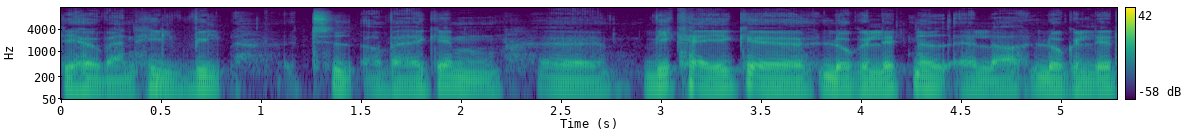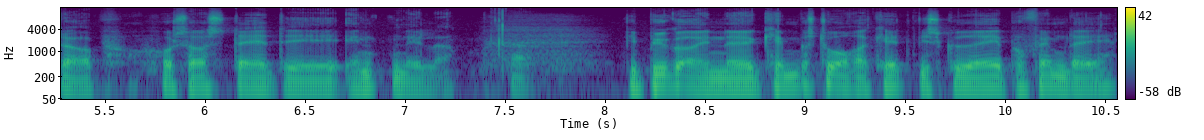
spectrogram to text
Det har jo været en helt vild tid at være igennem. Øh, vi kan ikke lukke lidt ned eller lukke lidt op. Hos os der er det enten eller. Ja. Vi bygger en kæmpe stor raket, vi skyder af på fem dage.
